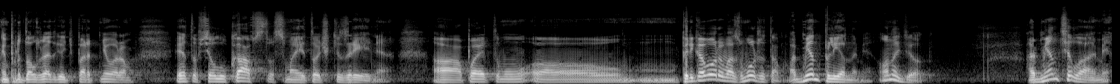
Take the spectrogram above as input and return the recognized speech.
и продолжает говорить партнерам, это все лукавство с моей точки зрения. А, поэтому э, переговоры возможны, там, обмен пленными, он идет. Обмен телами,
